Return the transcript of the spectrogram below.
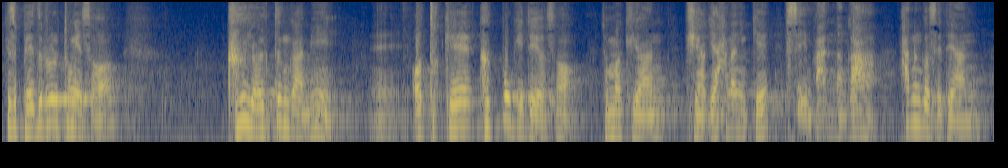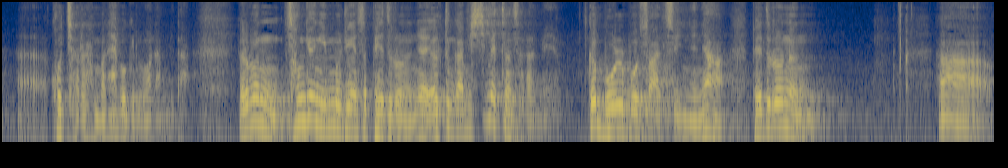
그래서 베드로를 통해서 그 열등감이 어떻게 극복이 되어서 정말 귀한 귀하게 하나님께 쓰임 받는가 하는 것에 대한 어, 고찰을 한번 해보기를 원합니다. 여러분 성경 인물 중에서 베드로는요 열등감이 심했던 사람이에요. 그걸 뭘 보서 알수 있느냐? 베드로는 아,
